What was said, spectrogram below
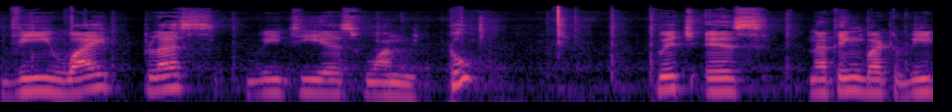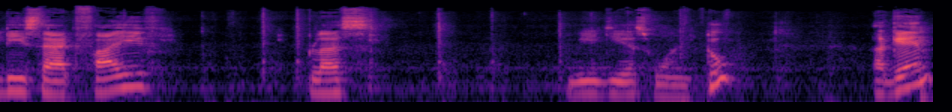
Vy plus VGS1 2 which is nothing but VD sat 5 plus VGS1 2 again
